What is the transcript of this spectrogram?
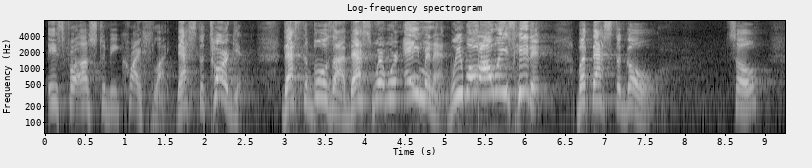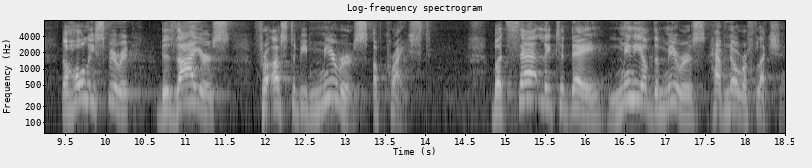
is for us to be Christ like. That's the target. That's the bullseye. That's where we're aiming at. We won't always hit it, but that's the goal. So the Holy Spirit desires for us to be mirrors of Christ. But sadly, today, many of the mirrors have no reflection.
